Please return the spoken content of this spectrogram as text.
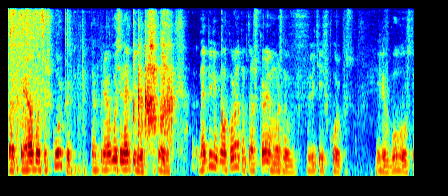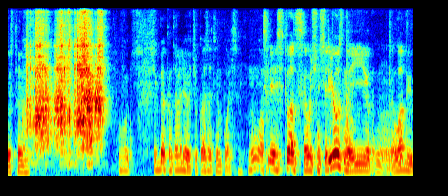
Как при работе шкуркой, так при работе напильника тоже. Напильником аккуратно, потому что краем можно влететь в корпус. Или в голову с той стороны. Вот. Всегда контролировать указательным пальцем. Ну, а если ситуация очень серьезная и лады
